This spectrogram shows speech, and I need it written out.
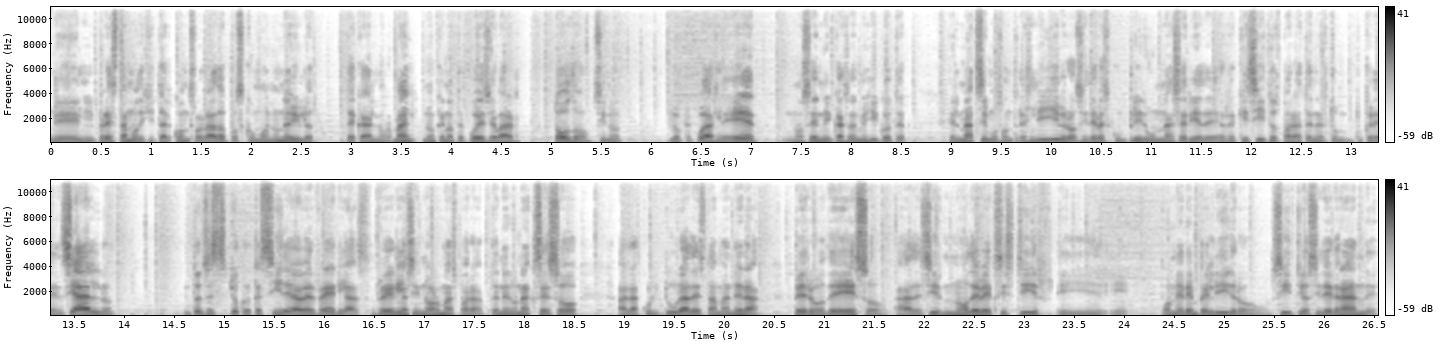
el préstamo digital controlado, pues como en una biblioteca normal, ¿no? Que no te puedes llevar todo, sino lo que puedas leer. No sé, en mi caso en México el máximo son tres libros y debes cumplir una serie de requisitos para tener tu, credencial, ¿no? Entonces yo creo que sí debe haber reglas, reglas y normas para tener un acceso a la cultura de esta manera. Pero de eso a decir no debe existir y, poner en peligro un sitio así de grande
